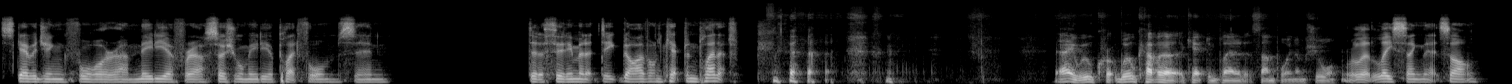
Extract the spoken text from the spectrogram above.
scavenging for uh, media for our social media platforms and did a 30 minute deep dive on Captain Planet. hey, we'll cr- we'll cover Captain Planet at some point, I'm sure. We'll at least sing that song.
